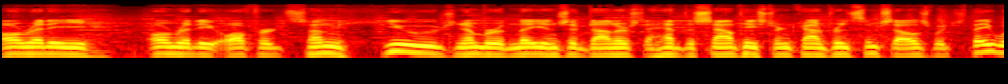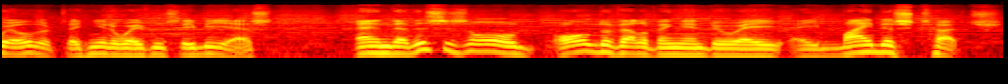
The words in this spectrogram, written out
already already offered some huge number of millions of dollars to have the Southeastern Conference themselves, which they will. They're taking it away from CBS, and uh, this is all all developing into a a Midas touch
